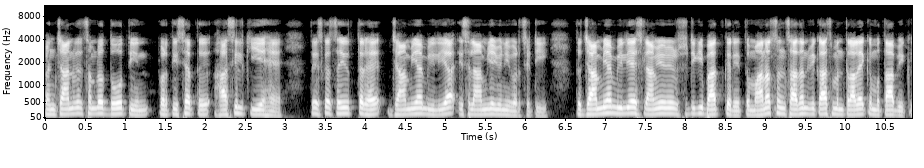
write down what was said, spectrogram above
पंचानवे दशमलव दो तीन प्रतिशत हासिल किए हैं। तो इसका सही उत्तर है जामिया मिलिया इस्लामिया यूनिवर्सिटी। तो जामिया मिलिया इस्लामिया यूनिवर्सिटी की बात करें तो मानव संसाधन विकास मंत्रालय के मुताबिक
